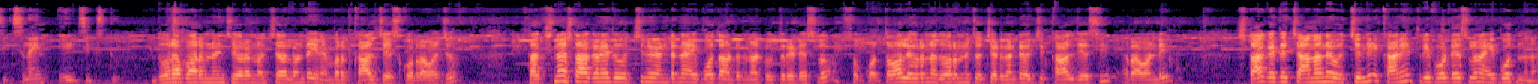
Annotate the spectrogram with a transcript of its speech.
six nine eight six two. దూరాపారం నుంచి ఎవరైనా వచ్చేవాళ్ళు ఉంటే ఈ నెంబర్కి కాల్ చేసుకొని రావచ్చు. తక్షణ స్టాక్ అనేది వచ్చిన వెంటనే అయిపోతూ ఉంటుంది నా టూ త్రీ డేస్లో. సో కొత్త వాళ్ళు ఎవరైనా దూరం నుంచి వచ్చేటకంటే వచ్చి కాల్ చేసి రావండి. స్టాక్ అయితే చాలానే వచ్చింది కానీ త్రీ ఫోర్ డేస్లోనే అయిపోతుంది నా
